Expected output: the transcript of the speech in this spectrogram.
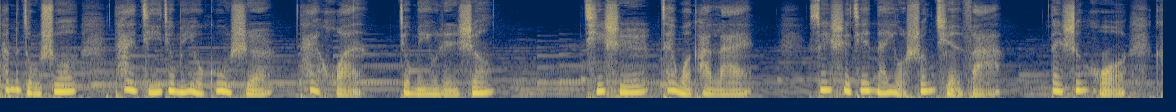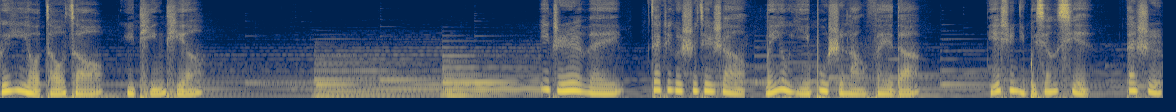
他们总说，太急就没有故事，太缓就没有人生。其实，在我看来，虽世间难有双全法。但生活可以有走走与停停。一直认为，在这个世界上没有一步是浪费的。也许你不相信，但是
